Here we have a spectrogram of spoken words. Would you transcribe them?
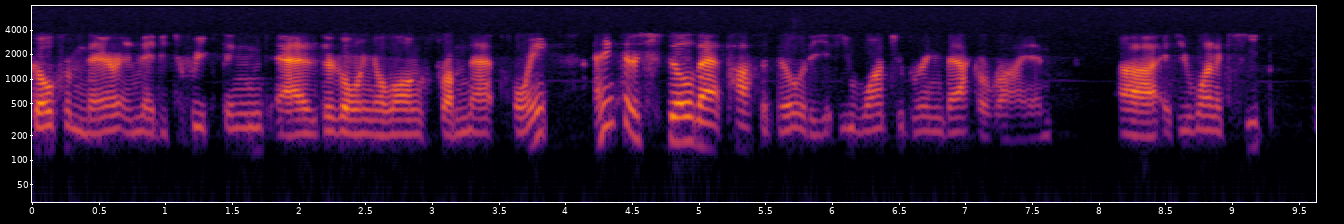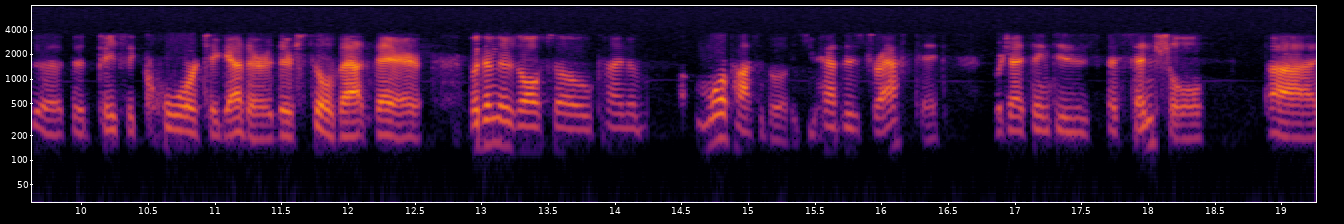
go from there and maybe tweak things as they're going along from that point, I think there's still that possibility if you want to bring back Orion, uh, if you want to keep the, the basic core together, there's still that there. But then there's also kind of more possibilities. You have this draft pick, which I think is essential uh,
